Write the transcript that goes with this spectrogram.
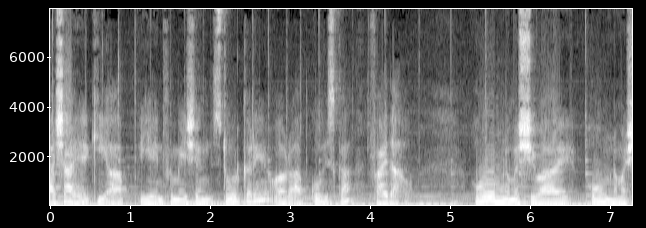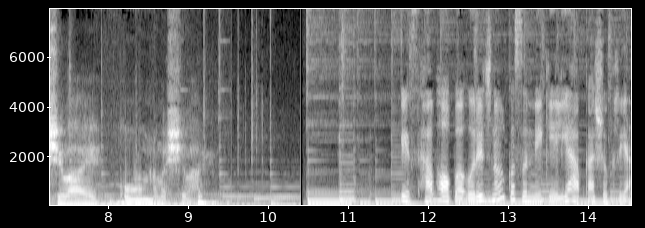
आशा है कि आप ये इन्फॉर्मेशन स्टोर करें और आपको इसका फ़ायदा हो। ओम नमः शिवाय, ओम नमः शिवाय, ओम नमः शिवाय। इस हब हॉपर ओरिजिनल को सुनने के लिए आपका शुक्रिया।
